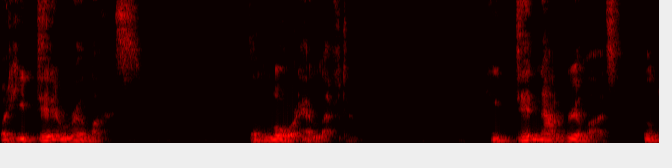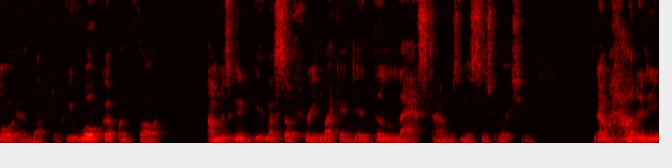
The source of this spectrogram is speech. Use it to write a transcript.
But he didn't realize the Lord had left him. He did not realize the Lord had left him. He woke up and thought, I'm just going to get myself free like I did the last time I was in this situation. Now, how did he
